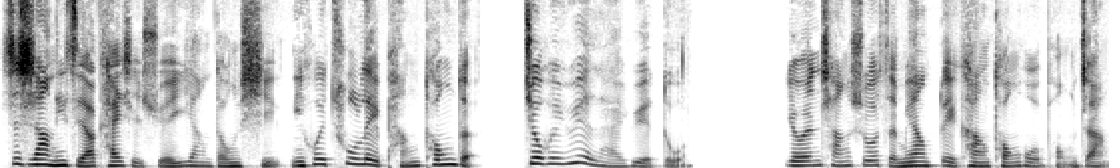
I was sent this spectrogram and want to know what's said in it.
事实上，你只要开始学一样东西，你会触类旁通的，就会越来越多。有人常说，怎么样对抗通货膨胀？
